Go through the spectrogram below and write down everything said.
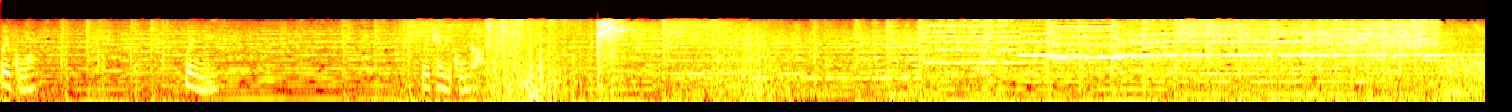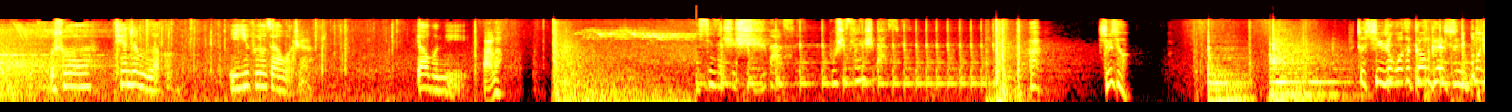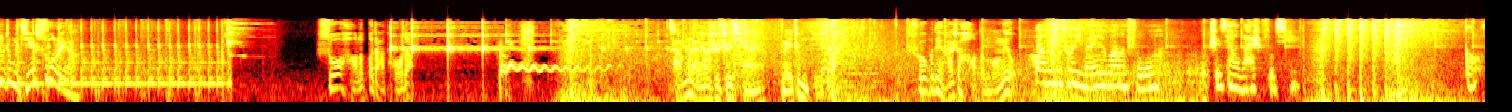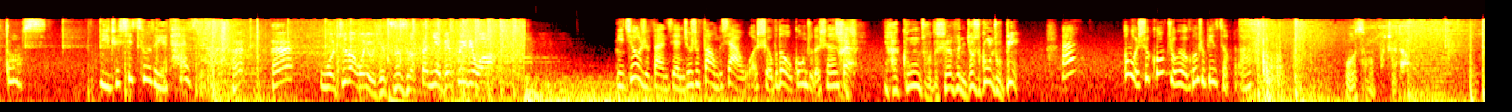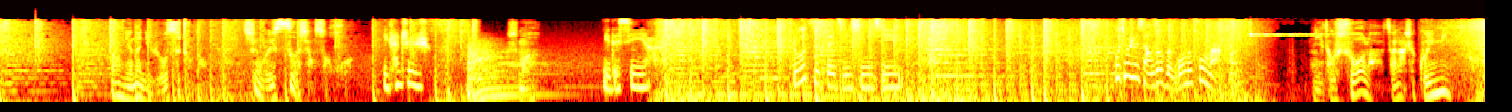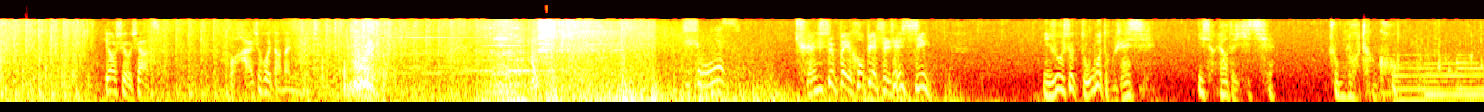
为国、为民、为天理公道。我说天这么冷，你衣服又在我这儿，要不你来了。你现在是十八岁，不是三十八岁。哎，醒醒！这新生活才刚开始，你不能就这么结束了呀！说好了不打头的，咱们俩要是之前没这么敌对，说不定还是好的盟友呢。要不是托你白月光的福，之前我们还是夫妻。狗东西，你这戏做的也太足了。哎哎，我知道我有些姿色，但你也别非礼我。你就是犯贱，你就是放不下我，舍不得我公主的身份。你还公主的身份，你就是公主病。哎，我是公主，我有公主病怎么了？我怎么不知道？当年的你如此主动，竟为色相所惑。你看这是什么？什么？你的心眼，如此费尽心机，是想做本宫的驸马吗？你都说了，咱俩是闺蜜。要是有下次，我还是会挡在你面前。你什么意思？权势背后便是人心。你若是读不懂人心，你想要的一切终落成空。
